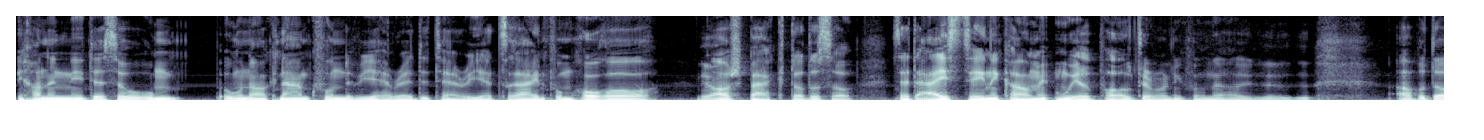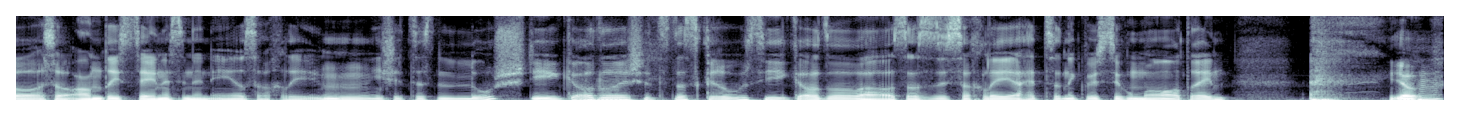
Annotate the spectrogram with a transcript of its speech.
ich habe ihn nicht so un unangenehm gefunden wie Hereditary, jetzt rein vom Horror-Aspekt Ja. oder so. Es hat eine Szene gehabt mit Will Poulter, und ich «Uh». aber da so andere Szenen sind dann eher so ein bisschen, «Hm, ist jetzt das lustig oder Mhm. ist jetzt das grusig oder was? Also es ist so ein bisschen, er hat so einen gewissen Humor drin. ja, Mhm.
